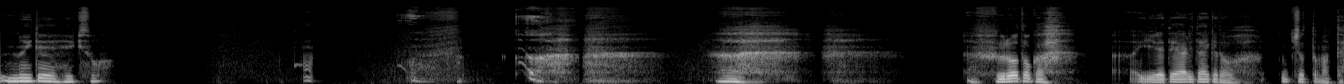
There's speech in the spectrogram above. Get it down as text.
抜いて平気そうはあ、風呂とか入れてやりたいけど、ちょっと待って。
